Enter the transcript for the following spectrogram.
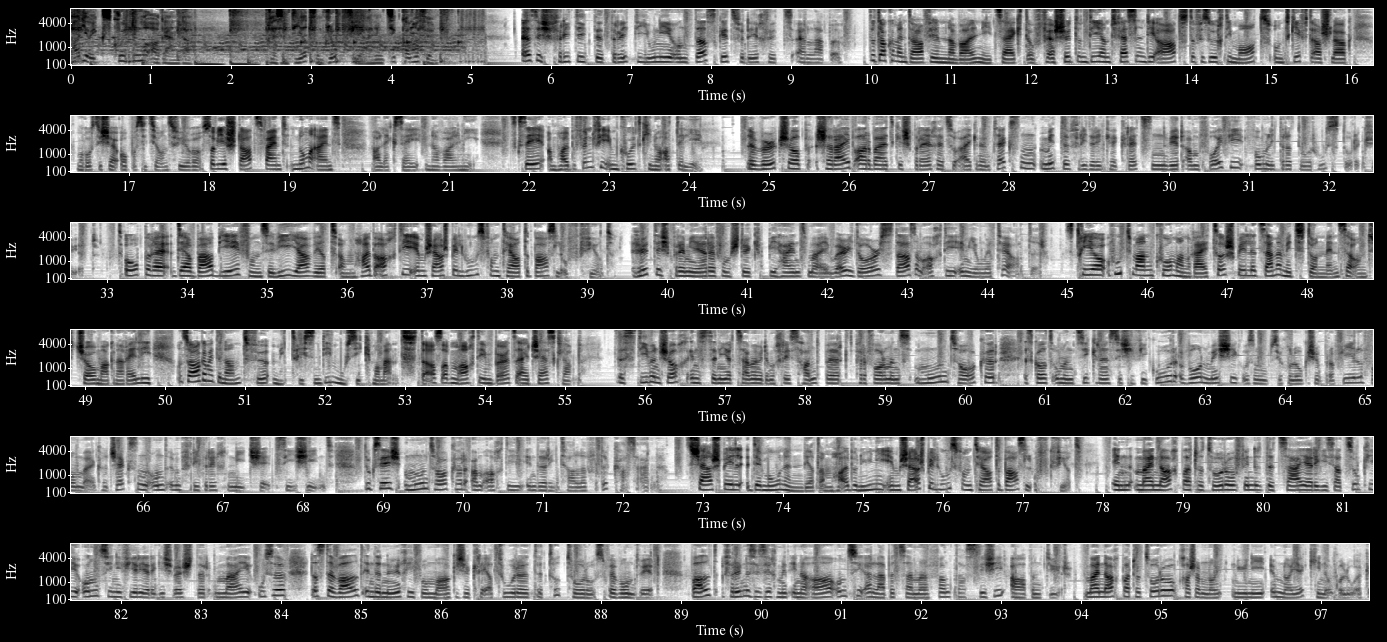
Radio X Kulturagenda. Präsentiert vom Club 94,5. Es ist Freitag, der 3. Juni und das gibt's für dich heute zu erleben. Der Dokumentarfilm Nawalny zeigt auf erschütternde und fesselnde Art der versuchte Mord und Giftanschlag am russischen Oppositionsführer sowie Staatsfeind Nummer 1 Alexei Nawalny. Zu sehen am halben fünf im Kultkino Atelier. Der Workshop Schreibarbeit Gespräche zu eigenen Texten mit der Friederike Kretzen wird am 5. vom Literaturhaus durchgeführt. Die Oper Der Barbier von Sevilla wird am halb 8. im Schauspielhaus vom Theater Basel aufgeführt. Heute ist die Premiere vom Stück Behind My Very Doors, das am 8. im Jungen Theater. Das Trio Hutmann, Kurmann, Reiter spielen zusammen mit Don Mensa und Joe Magnarelli und sorgen miteinander für mitrissende Musikmomente. Das dem 8. im Bird's Eye Jazz Club. Der Steven Schoch inszeniert zusammen mit dem Chris Handberg die Performance Moon Talker. Es geht um eine zeitgenössische Figur, die eine Mischung aus dem psychologischen Profil von Michael Jackson und dem Friedrich Nietzsche zu scheint. Du siehst Moon Talker am 8. in der Reithalle der Kaserne. Das Schauspiel Dämonen wird am halben 9. im Schauspielhaus vom Theater Basel aufgeführt. In Mein Nachbar Totoro findet der zehnjährige Satsuki und seine vierjährige Schwester Mai heraus, dass der Wald in der Nähe von magischen Kreaturen, den Totoros, bewohnt wird. Bald freunden sie sich mit ihnen an und sie erleben zusammen fantastische Abenteuer. Mein Nachbar Totoro kannst du am 9. im neuen Kino schauen.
